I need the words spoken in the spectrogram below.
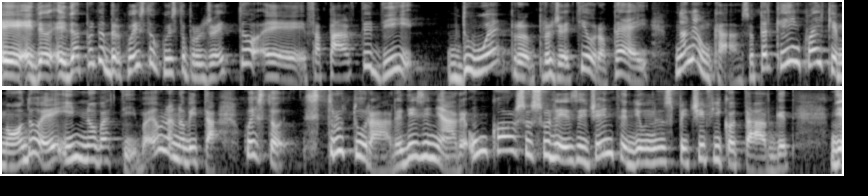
Ed è, ed è proprio per questo questo progetto eh, fa parte di due pro progetti europei. Non è un caso, perché in qualche modo è innovativo, è una novità. Questo strutturare, disegnare un corso sulle esigenze di uno specifico target di,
